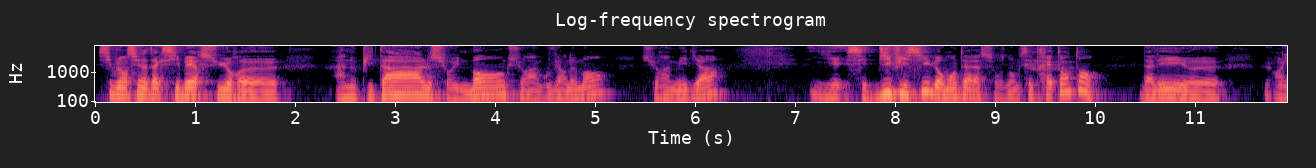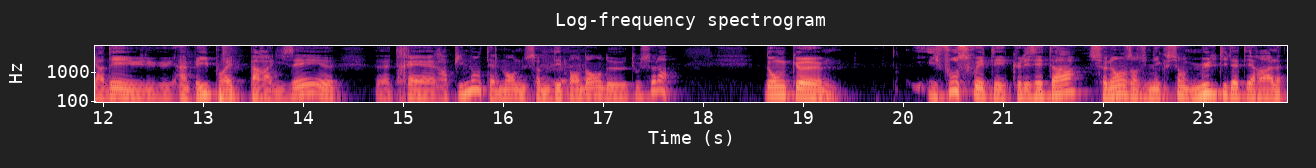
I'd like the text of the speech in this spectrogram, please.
Si vous lancez une attaque cyber sur euh, un hôpital, sur une banque, sur un gouvernement, sur un média, c'est difficile de remonter à la source. Donc c'est très tentant d'aller euh, regarder un pays pour être paralysé. Euh, euh, très rapidement, tellement nous sommes dépendants de tout cela. Donc, il faut souhaiter que les États se lancent dans une négociation multilatérale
